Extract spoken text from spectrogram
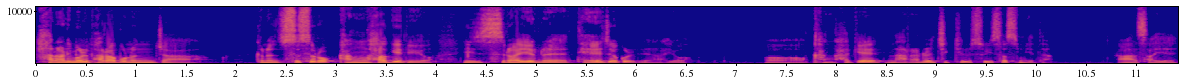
하나님을 바라보는 자, 그는 스스로 강하게 되어 이스라엘의 대적을 위하여 어, 강하게 나라를 지킬 수 있었습니다. 아사의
